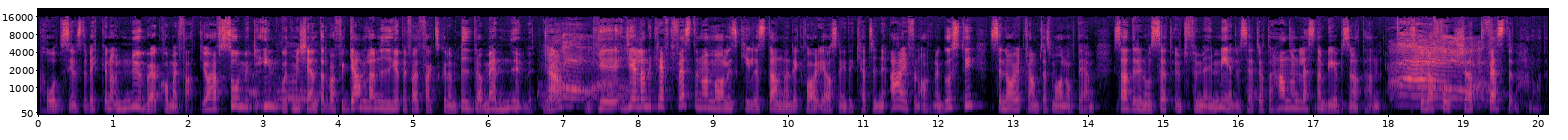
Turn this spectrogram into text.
podd senaste veckorna och nu börjar jag komma ifatt. Jag har haft så mycket input men känt att det var för gamla nyheter för att faktiskt kunna bidra. Men nu! Ja. Gällande kräftfesten och Malins kille stannade kvar i avsnittet Katrin är arg från 18 augusti, scenariot fram till att Malin åkte hem, så hade det nog sett ut för mig med. Det vill säga att jag tar hand om den ledsna bebisen och att han skulle ha fortsatt festen. Hallå där.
